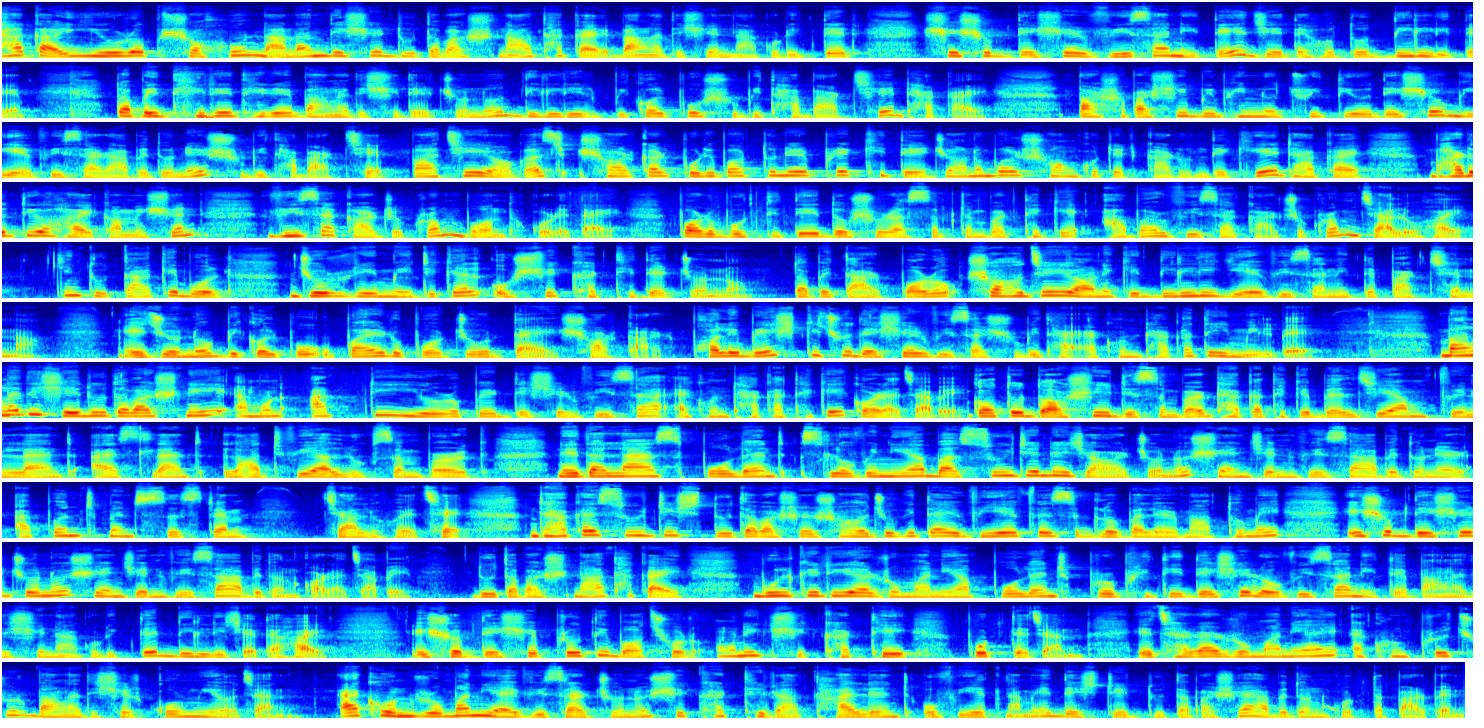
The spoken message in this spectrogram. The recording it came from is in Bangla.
ঢাকায় ইউরোপ সহ নানান দেশের দূতাবাস না থাকায় বাংলাদেশের নাগরিকদের সেসব দেশের ভিসা নিতে যেতে হতো দিল্লিতে। তবে ধীরে ধীরে বাংলাদেশিদের জন্য দিল্লির বিকল্প সুবিধা বাড়ছে ঢাকায়। পাশাপাশি বিভিন্ন তৃতীয় দেশেও গিয়ে ভিসার আবেদনের সুবিধা বাড়ছে। পাঁচই অগস্ট সরকার পরিবর্তনের প্রেক্ষিতে জনবল সংকটের কারণ দেখিয়ে ঢাকায় ভারতীয় হাই কমিশন ভিসা কার্যক্রম বন্ধ করে দেয়। পরবর্তীতে দোসরা সেপ্টেম্বর থেকে আবার ভিসা কার্যক্রম চালু হয়। কিন্তু তা কেবল জরুরি মেডিকেল ও শিক্ষার্থীদের জন্য। তবে তারপরও সহজেই অনেকে দিল্লি গিয়ে ভিসা নিতে পারছেন না। এজন্য বিকল্প উপায়ের উপর জোর দেয় সরকার। ফলে বেশ কিছু দেশের ভিসার সুবিধা এখন ঢাকাতেই মিলবে। বাংলাদেশে দূতাবাস নেই এমন আটটি ইউরোপের দেশের ভিসা এখন ঢাকা থেকেই করা যাবে। গত দশই ডিসেম্বর ঢাকা থেকে Belgium, Finland, Iceland, Latvia, Luxembourg, Netherlands, Poland, Slovenia বা সুইডেনে যাওয়ার জন্য সেনজেন ভিসা আবেদনের অ্যাপয়েন্টমেন্ট সিস্টেম চালু হয়েছে। ঢাকায় সুইডিশ দূতাবাসের সহযোগিতায় ভিএফএস গ্লোবালের মাধ্যমে এসব দেশের জন্য সেনজেন ভিসা আবেদন করা যাবে। দূতাবাস না থাকায় বুলগেরিয়া, রোমানিয়া, পোল্যান্ড প্রভৃতি দেশেরও ভিসা নিতে বাংলাদেশি নাগরিকদের দিল্লি যেতে হয়। এসব দেশে প্রতি বছর অনেক শিক্ষার্থী পড়তে যান। এছাড়া রোমানিয়ায় এখন প্রচুর বাংলাদেশের কর্মীও যান। এখন রোমানিয়ায় ভিসার জন্য শিক্ষার্থীরা থাইল্যান্ড ও ভিয়েতনামে দেশটির দূতাবাসে আবেদন করতে পারবেন।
